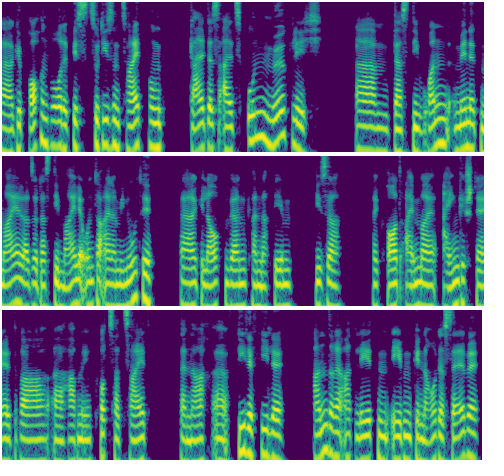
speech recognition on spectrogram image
äh, gebrochen wurde. Bis zu diesem Zeitpunkt galt es als unmöglich, ähm, dass die One-Minute-Mile, also dass die Meile unter einer Minute äh, gelaufen werden kann, nachdem dieser Rekord einmal eingestellt war, äh, haben in kurzer Zeit danach äh, viele, viele andere Athleten eben genau dasselbe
